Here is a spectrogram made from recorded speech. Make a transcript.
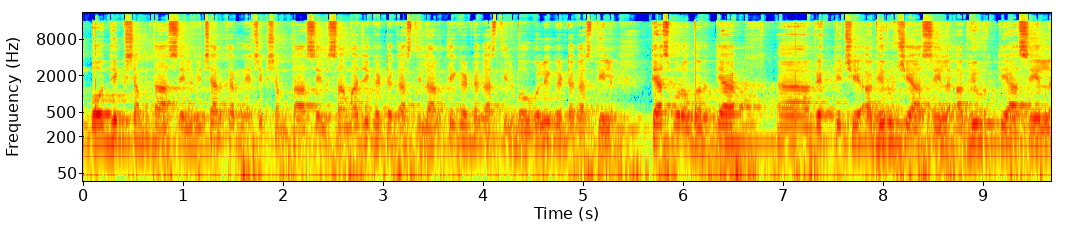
बौद्धिक क्षमता असेल विचार करण्याची क्षमता असेल सामाजिक घटक असतील आर्थिक घटक असतील भौगोलिक घटक असतील त्याचबरोबर त्या व्यक्तीची अभिरुची असेल अभिवृत्ती असेल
